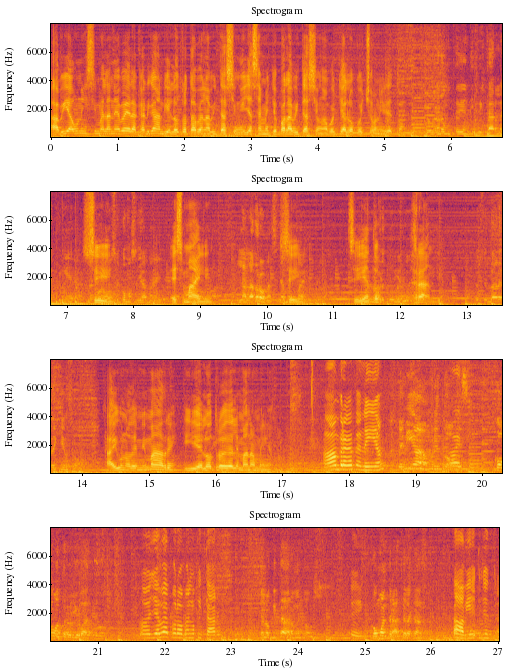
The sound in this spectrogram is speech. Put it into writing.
Había uno encima de la nevera cargando y el otro estaba en la habitación. Y ella se metió para la habitación a voltear los colchones y de todo. ¿Lograron usted identificarla quién era? ¿Se Sí. conoce ¿Cómo se llama ella? Smiling, La ladrona se llama sí. Ismael. Sí, entonces, Randy. ¿Los celulares de quién son? Hay uno de mi madre y el otro es de la hermana mía. Hambre que tenía. Tenía hambre entonces. Ay, sí. ¿Cómo te lo llevaste? Lo llevé, pero me lo quitaron. Te lo quitaron entonces. Sí. ¿Cómo entraste a la casa? Estaba abierto y yo entré.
